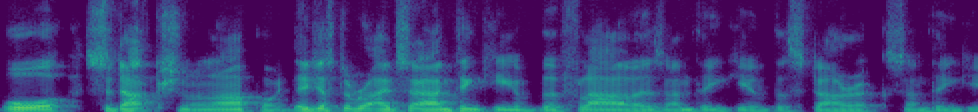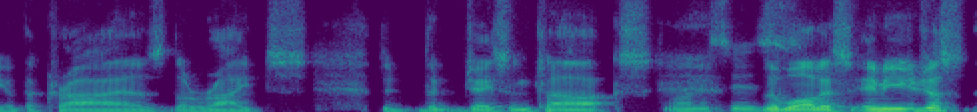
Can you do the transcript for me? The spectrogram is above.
or seduction on our point. They just arrived. So I'm thinking of the Flowers, I'm thinking of the Sturrocks, I'm thinking of the Cryers, the Wrights, the, the Jason Clarks, Wallaces. the Wallace. I mean, you just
